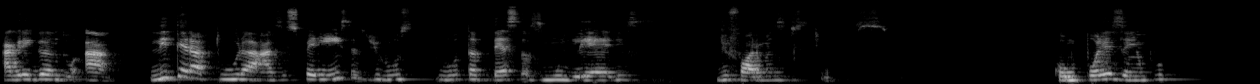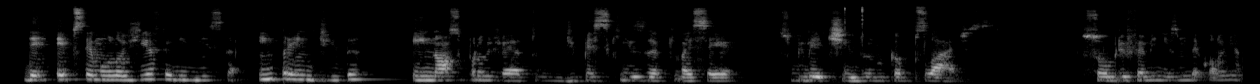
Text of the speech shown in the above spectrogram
Agregando a literatura, as experiências de luta dessas mulheres de formas distintas. Como, por exemplo, de epistemologia feminista empreendida em nosso projeto de pesquisa que vai ser submetido no Campus Lages sobre o feminismo decolonial.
